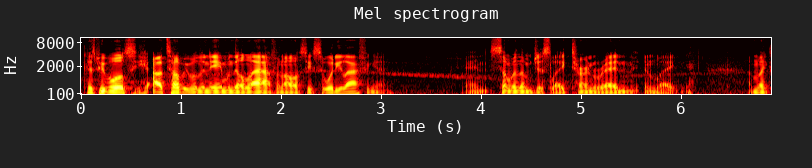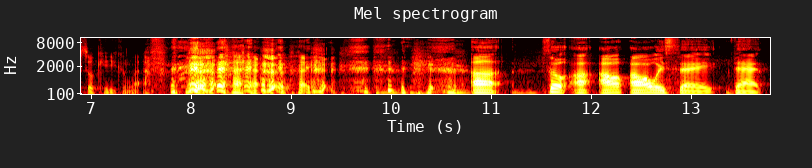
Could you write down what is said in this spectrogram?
because people. Will see, I'll tell people the name and they'll laugh, and I'll say, so what are you laughing at? And some of them just like turn red and, and like, I'm like, it's okay, you can laugh. So uh, I'll, I always say that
